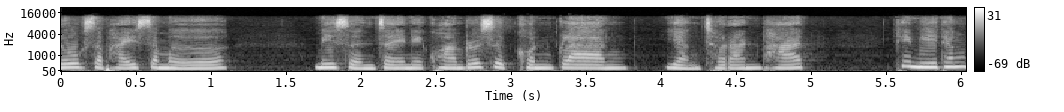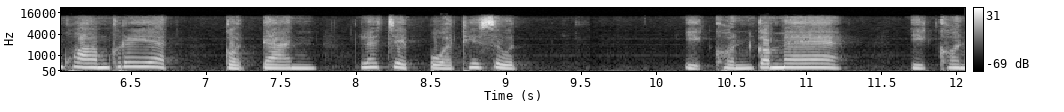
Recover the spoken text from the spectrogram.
ลูกสะพ้ยเสมอ มีสนใจในความรู้สึกคนกลาง อย่างชรันพัฒที่มีทั้งความเครียด กดดันและเจ็บปวดที่สุด อีกคนก็แม่ อีกคน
